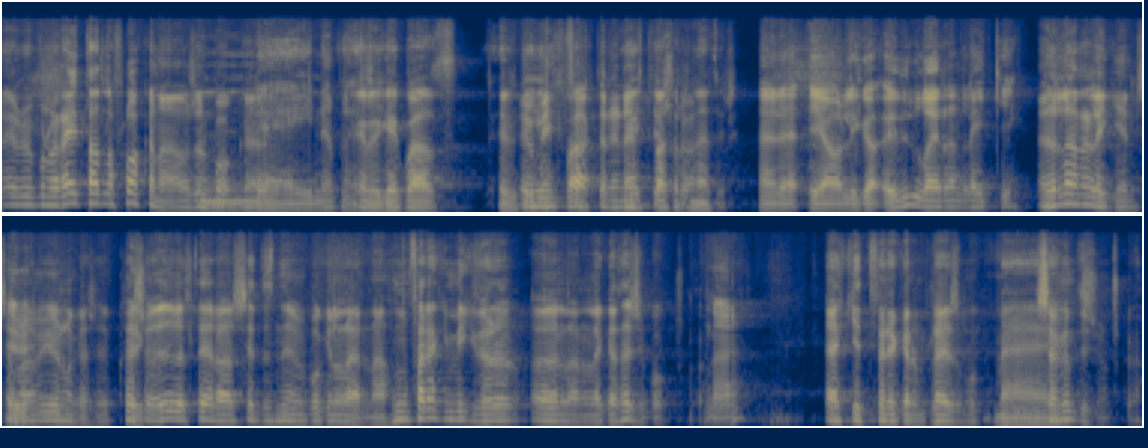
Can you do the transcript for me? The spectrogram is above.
Erum við búin að reyta alla flokkana á þessari bók eða? nei, nefnilega ef Við eitthvað- faktorinn eitt eftir, sko. eh, já, líka auðlæran leiki. Auðlæðanleikin sem að við sér. Hversu auðvelt er að setjast niður með bókina að læra hún fær ekki mikið fyrir auðlæðanleika þessi bók sko. nei, ekkit fyrir um pleysanbók Nei. í second edition sko.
